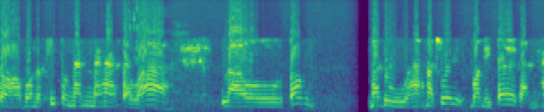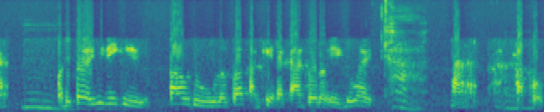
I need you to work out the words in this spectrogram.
ก่อมลพิษตรงนั้นนะฮะ แต่ว่าเราต้องมาดูฮะมาช่วยมอนิเตอร์กันฮะอืมมอนิเตอร์ที่นี่คือเฝ้าดูแล้วก็สังเกตอาการตัวเราเองด้วยค่ะนะฮะ ครับผม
